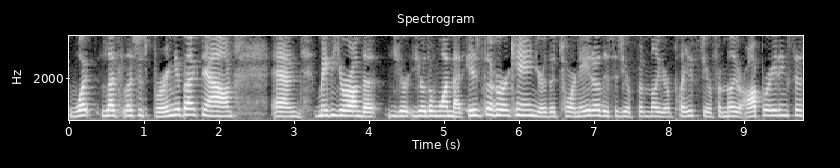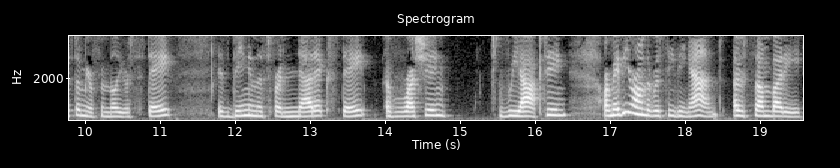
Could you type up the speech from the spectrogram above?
what? Let Let's just bring it back down. And maybe you're on the you're you're the one that is the hurricane. You're the tornado. This is your familiar place, your familiar operating system, your familiar state is being in this frenetic state of rushing, reacting, or maybe you're on the receiving end of somebody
